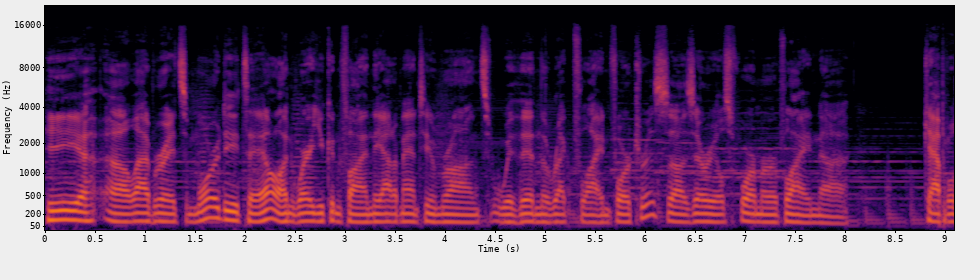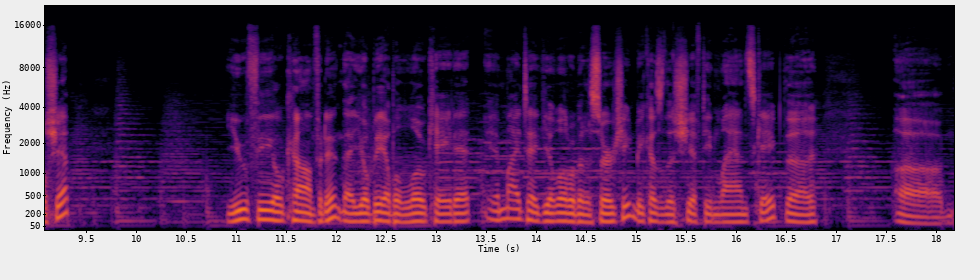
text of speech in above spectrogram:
He uh, elaborates more detail on where you can find the adamantium rods within the wrecked flying fortress, uh, Zariel's former flying uh, capital ship. You feel confident that you'll be able to locate it. It might take you a little bit of searching because of the shifting landscape, the, um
